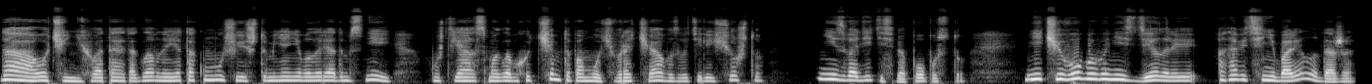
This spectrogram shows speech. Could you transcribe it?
Да, очень не хватает, а главное, я так мучаюсь, что меня не было рядом с ней. Может, я смогла бы хоть чем-то помочь, врача вызвать или еще что не изводите себя попусту. Ничего бы вы не сделали, она ведь и не болела даже.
